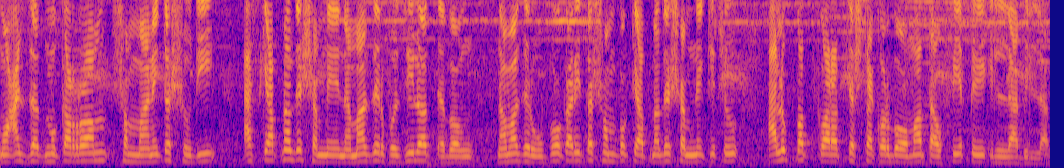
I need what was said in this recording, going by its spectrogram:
মুআজ্জাদ মুকাররম সম্মানিত সুদী, আজকে আপনাদের সামনে নামাজের ফজিলত এবং নামাজের উপকারিতা সম্পর্কে আপনাদের সামনে কিছু আলোকপাত করার চেষ্টা করব, ওমা তৌফিক ইল্লা বিল্লাহ।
